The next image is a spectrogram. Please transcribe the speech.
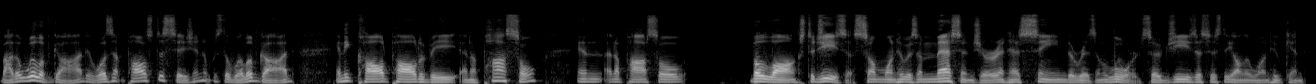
by the will of God. It wasn't Paul's decision, it was the will of God. And he called Paul to be an apostle, and an apostle belongs to Jesus, someone who is a messenger and has seen the risen Lord. So Jesus is the only one who can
